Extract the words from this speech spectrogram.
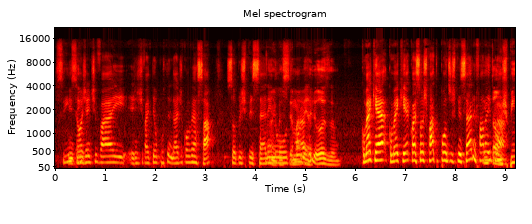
Sim, então sim. a gente vai a gente vai ter a oportunidade de conversar sobre o Spincel em outro ser momento. maravilhoso. Como é que é? Como é que é? Quais são os quatro pontos do Spin Fala então, aí para Spin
